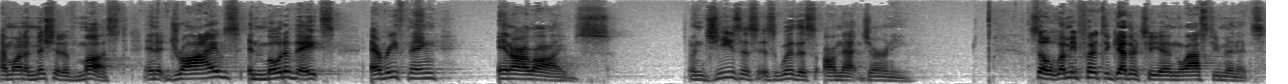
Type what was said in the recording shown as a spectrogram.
I'm on a mission of must, and it drives and motivates everything in our lives. And Jesus is with us on that journey. So let me put it together to you in the last few minutes.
